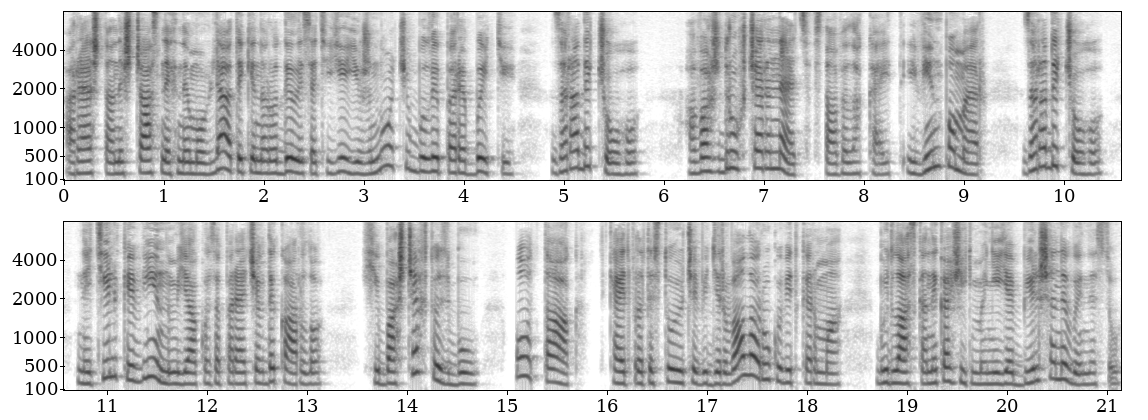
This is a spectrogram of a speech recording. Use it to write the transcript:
а решта нещасних немовлят, які народилися тієї ж ночі, були перебиті. Заради чого? А ваш друг чернець, вставила Кейт, і він помер. Заради чого? Не тільки він, м'яко заперечив Декарло. Хіба ще хтось був? О, так. Кейт, протестуючи, відірвала руку від керма. Будь ласка, не кажіть мені, я більше не винесу.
